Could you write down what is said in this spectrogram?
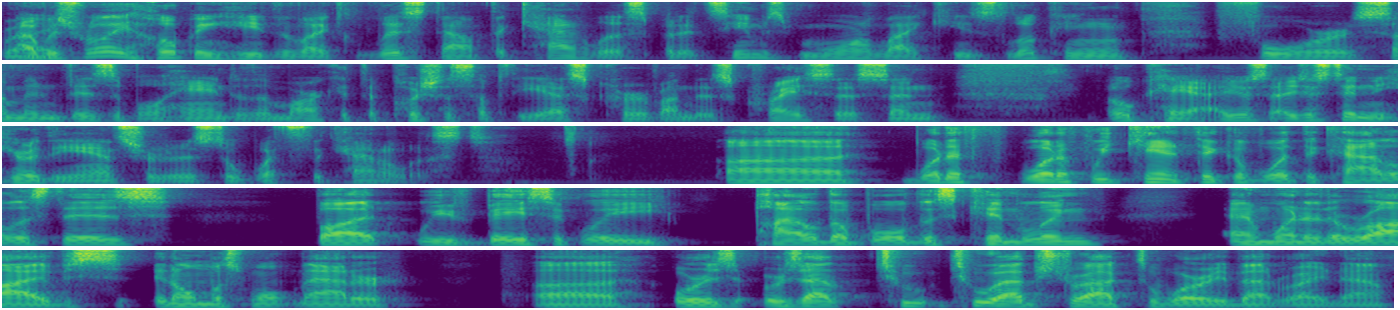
right. I was really hoping he'd like list out the catalyst, but it seems more like he's looking for some invisible hand of the market to push us up the S curve on this crisis. And okay, I just I just didn't hear the answer as to what's the catalyst. Uh, what if what if we can't think of what the catalyst is? But we've basically piled up all this kindling, and when it arrives, it almost won't matter. Uh, or is or is that too too abstract to worry about right now?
